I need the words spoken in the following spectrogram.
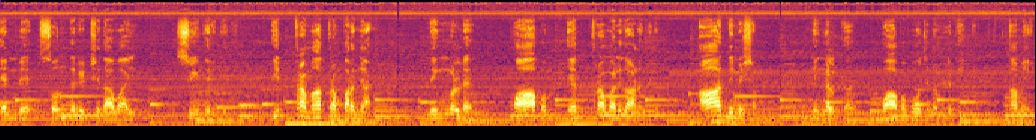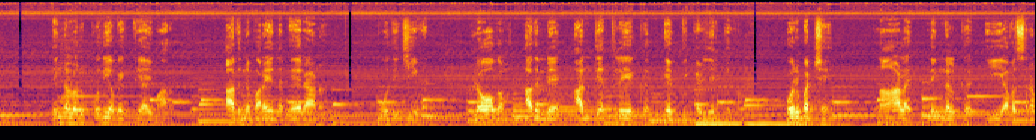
എന്റെ സ്വന്തം രക്ഷിതാവായി സ്വീകരിക്കുന്നു. ഇത്ര മാത്രം പറഞ്ഞാൽ നിങ്ങളുടെ പാപം എത്ര വലുതാണെങ്കിലും ആ നിമിഷം നിങ്ങൾക്ക് പാപമോചനം ലഭിക്കും. ആമേ നിങ്ങൾ ഒരു പുതിയ വ്യക്തിയായി മാറും. അതിന് പറയുന്ന പേരാണ് പുതുജീവൻ. ലോകം അതിന്റെ അന്ത്യത്തിലേക്ക് എത്തിക്കഴിഞ്ഞിരിക്കുന്നു. ഒരുപക്ഷെ നാളെ നിങ്ങൾക്ക് ഈ അവസരം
